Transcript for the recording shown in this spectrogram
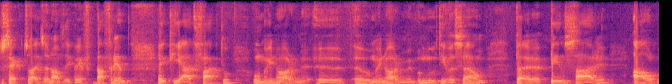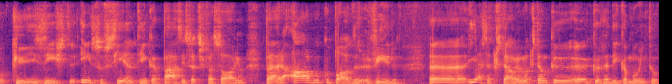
do século XVIII, XIX, daí para a frente, em que há de facto uma enorme, eh, uma enorme motivação para pensar algo que existe insuficiente, incapaz, insatisfatório para algo que pode vir. Uh, e essa questão é uma questão que, uh, que radica muito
